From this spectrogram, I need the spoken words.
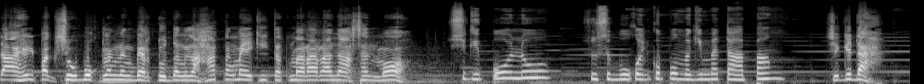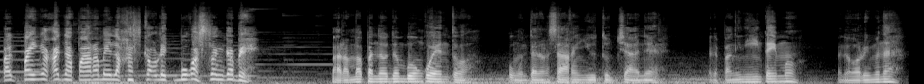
Dahil pagsubok lang ng bertud ng lahat ng makikita at mararanasan mo. Sige po, Lo. Susubukan ko po maging matapang. Sige na, magpahinga ka na para may lakas ka ulit bukas ng gabi. Para mapanood ang buong kwento, pumunta lang sa aking YouTube channel. Ano pang hinihintay mo? Panoorin mo na.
